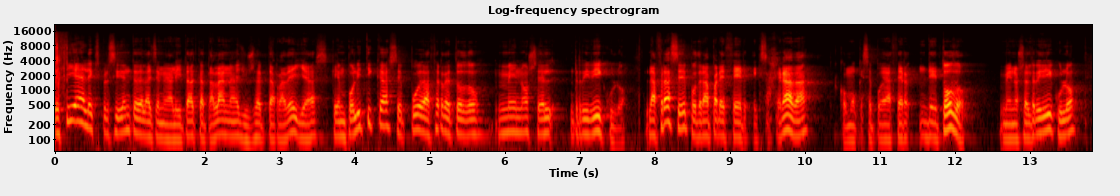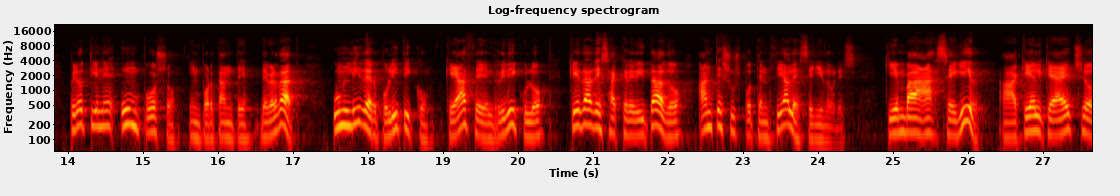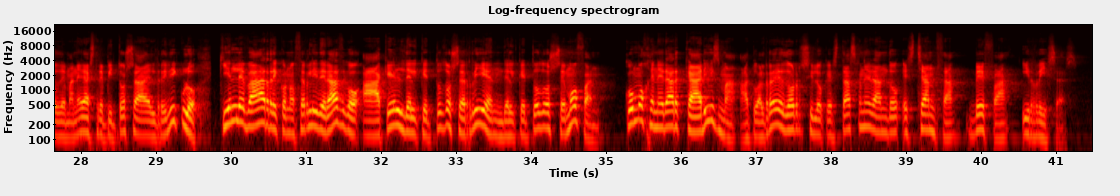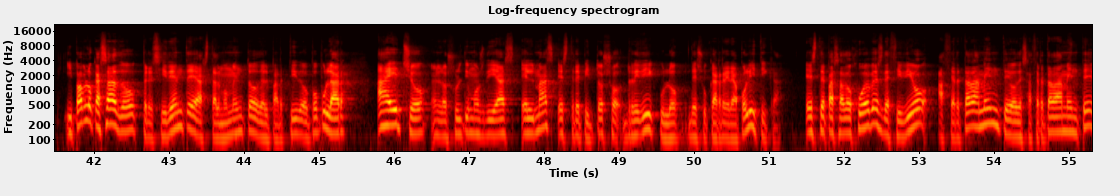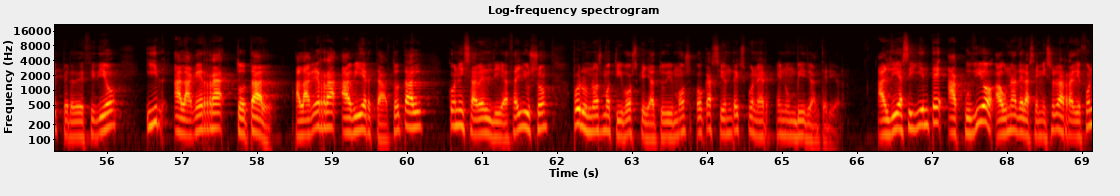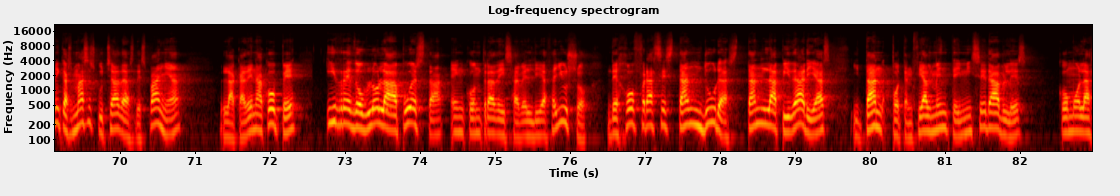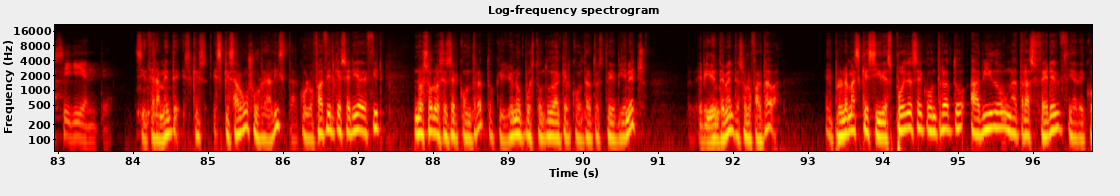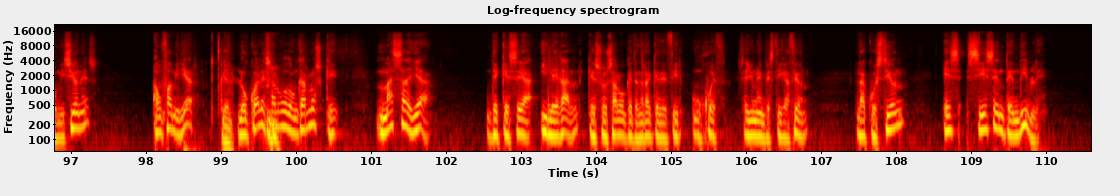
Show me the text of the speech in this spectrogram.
Decía el expresidente de la Generalitat catalana, Josep Tarradellas, que en política se puede hacer de todo menos el ridículo. La frase podrá parecer exagerada, como que se puede hacer de todo menos el ridículo, pero tiene un pozo importante de verdad. Un líder político que hace el ridículo queda desacreditado ante sus potenciales seguidores. ¿Quién va a seguir a aquel que ha hecho de manera estrepitosa el ridículo? ¿Quién le va a reconocer liderazgo a aquel del que todos se ríen, del que todos se mofan? ¿Cómo generar carisma a tu alrededor si lo que estás generando es chanza, befa y risas? Y Pablo Casado, presidente hasta el momento del Partido Popular, ha hecho en los últimos días el más estrepitoso ridículo de su carrera política. Este pasado jueves decidió, acertadamente o desacertadamente, pero decidió ir a la guerra total, a la guerra abierta total con Isabel Díaz Ayuso, por unos motivos que ya tuvimos ocasión de exponer en un vídeo anterior. Al día siguiente acudió a una de las emisoras radiofónicas más escuchadas de España, la cadena Cope, y redobló la apuesta en contra de Isabel Díaz Ayuso. Dejó frases tan duras, tan lapidarias y tan potencialmente miserables como la siguiente. Sinceramente, es que es, algo surrealista, con lo fácil que sería decir, no solo ese es el contrato, que yo no he puesto en duda que el contrato esté bien hecho, Evidentemente, solo faltaba. El problema es que si después de ese contrato ha habido una transferencia de comisiones a un familiar, lo cual es algo, don Carlos, que más allá de que sea ilegal, que eso es algo que tendrá que decir un juez si hay una investigación, la cuestión es si es entendible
